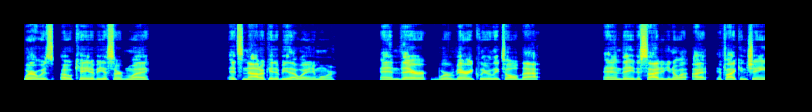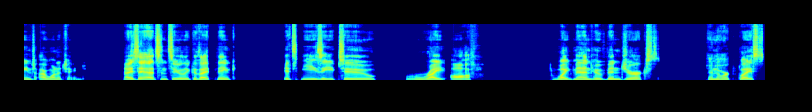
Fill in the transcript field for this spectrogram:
where it was okay to be a certain way. It's not okay to be that way anymore and there were very clearly told that and they decided you know what i if i can change i want to change and i say that sincerely because i think it's easy to write off white men who've been jerks in the workplace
